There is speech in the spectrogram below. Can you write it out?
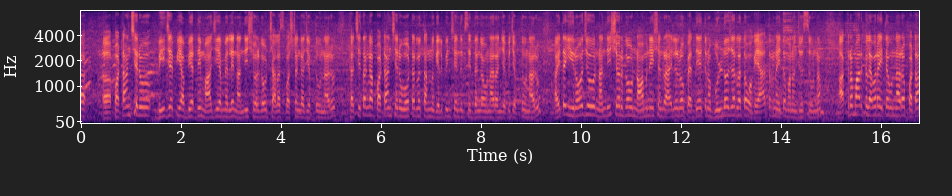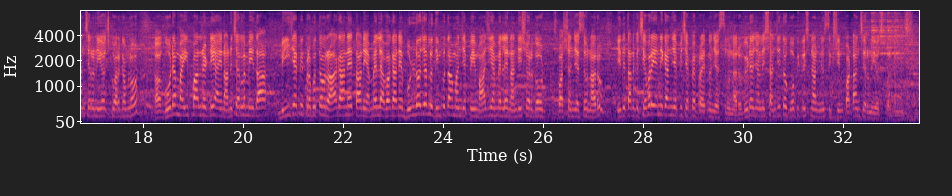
పటాన్ చెరువు బీజేపీ అభ్యర్థి మాజీ ఎమ్మెల్యే నందీశ్వర్ గౌడ్ చాలా స్పష్టంగా చెప్తూ ఉన్నారు. ఖచ్చితంగా పటాన్ చెరువు ఓటర్లు తనను గెలిపించేందుకు సిద్ధంగా ఉన్నారని చెప్పి చెప్తూ ఉన్నారు. అయితే ఈరోజు నందీశ్వర్ గౌడ్ నామినేషన్ ర్యాలీలో పెద్ద ఎత్తున బుల్డోజర్లతో ఒక యాత్రను అయితే మనం చూస్తూ ఉన్నాం. అక్రమార్కులు ఎవరైతే ఉన్నారో పటాన్ చెరువు నియోజకవర్గంలో గూడెం మైపాల్ రెడ్డి ఆయన అనుచరుల మీద బీజేపీ ప్రభుత్వం రాగానే తాను ఎమ్మెల్యే అవ్వగానే బుల్డోజర్లు దింపుతామని చెప్పి మాజీ ఎమ్మెల్యే నందీశ్వర్ గౌడ్ స్పష్టం చేస్తున్నారు. ఇది తనకు చివరి ఎన్నిక అని చెప్పి చెప్పే ప్రయత్నం చేస్తున్నారు. వీడియో జర్నలిస్ట్ సంజీతో గోపికృష్ణ న్యూస్ సిక్స్టీన్ పటాన్చేరు నియోజకవర్గం నుంచి.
